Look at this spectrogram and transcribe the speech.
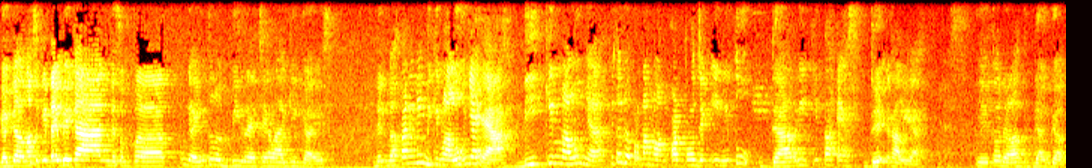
gagal masuk ITB kan udah sempet enggak ini tuh lebih receh lagi guys dan bahkan ini bikin malunya ya bikin malunya kita udah pernah melakukan project ini tuh dari kita SD kali ya Yes. yaitu adalah berdagang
